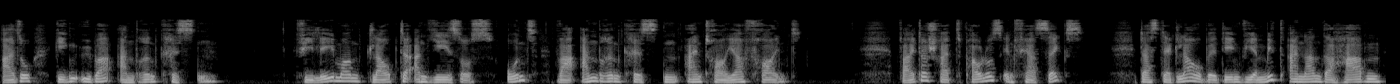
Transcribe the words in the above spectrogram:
also gegenüber anderen Christen. Philemon glaubte an Jesus und war anderen Christen ein treuer Freund. Weiter schreibt Paulus in Vers 6, dass der Glaube, den wir miteinander haben,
